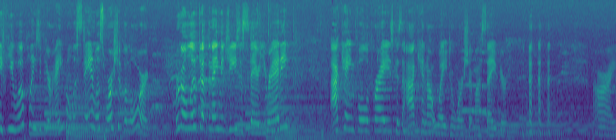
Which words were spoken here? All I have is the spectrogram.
if you will, please, if you're able, let's stand. Let's worship the Lord. We're going to lift up the name of Jesus today. Are you ready? I came full of praise because I cannot wait to worship my Savior. All right.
